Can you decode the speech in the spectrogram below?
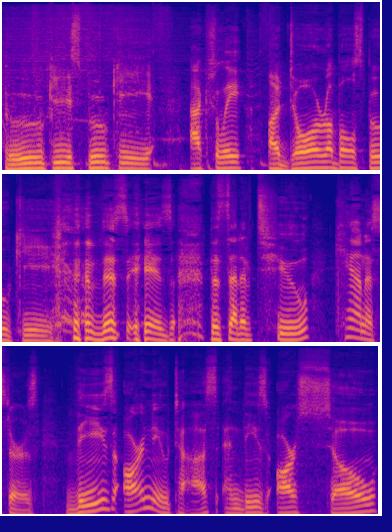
Spooky, spooky. Actually, adorable spooky. this is the set of two canisters. These are new to us, and these are so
